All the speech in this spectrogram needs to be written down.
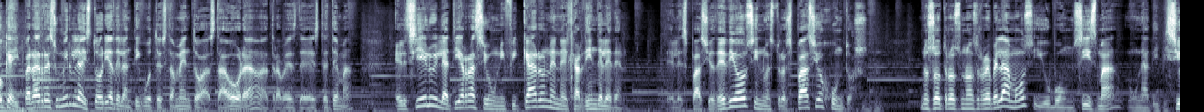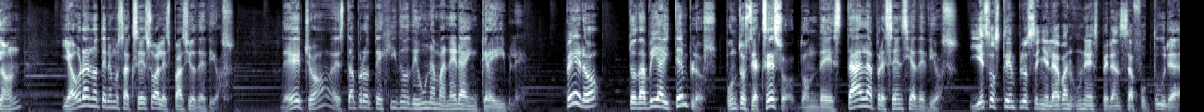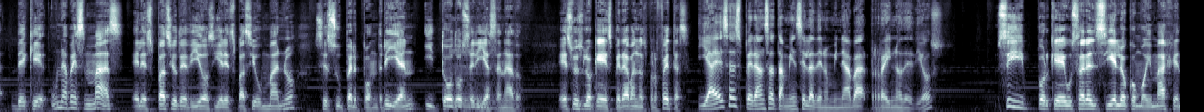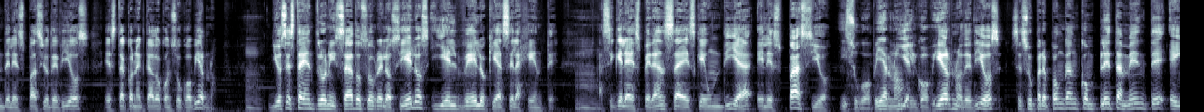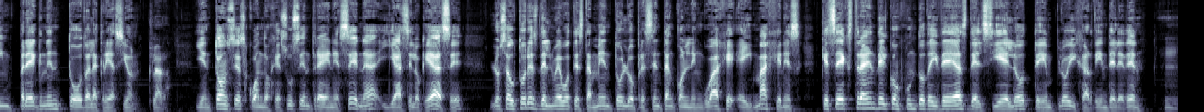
Ok, para resumir la historia del Antiguo Testamento hasta ahora, a través de este tema, el cielo y la tierra se unificaron en el jardín del Edén, el espacio de Dios y nuestro espacio juntos. Nosotros nos rebelamos y hubo un cisma, una división, y ahora no tenemos acceso al espacio de Dios. De hecho, está protegido de una manera increíble. Pero todavía hay templos, puntos de acceso, donde está la presencia de Dios. Y esos templos señalaban una esperanza futura de que una vez más el espacio de Dios y el espacio humano se superpondrían y todo Mm. sería sanado. Eso es lo que esperaban los profetas. ¿Y a esa esperanza también se la denominaba reino de Dios? Sí, porque usar el cielo como imagen del espacio de Dios está conectado con su gobierno. Mm, Dios está entronizado sobre los cielos y Él ve lo que hace la gente. mm. Así que la esperanza es que un día el espacio Y su gobierno. y el gobierno de Dios se superpongan completamente e impregnen toda la creación. Claro. Y entonces, cuando Jesús entra en escena y hace lo que hace, los autores del Nuevo Testamento lo presentan con lenguaje e imágenes que se extraen del conjunto de ideas del cielo, templo y jardín del Edén. Mm,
